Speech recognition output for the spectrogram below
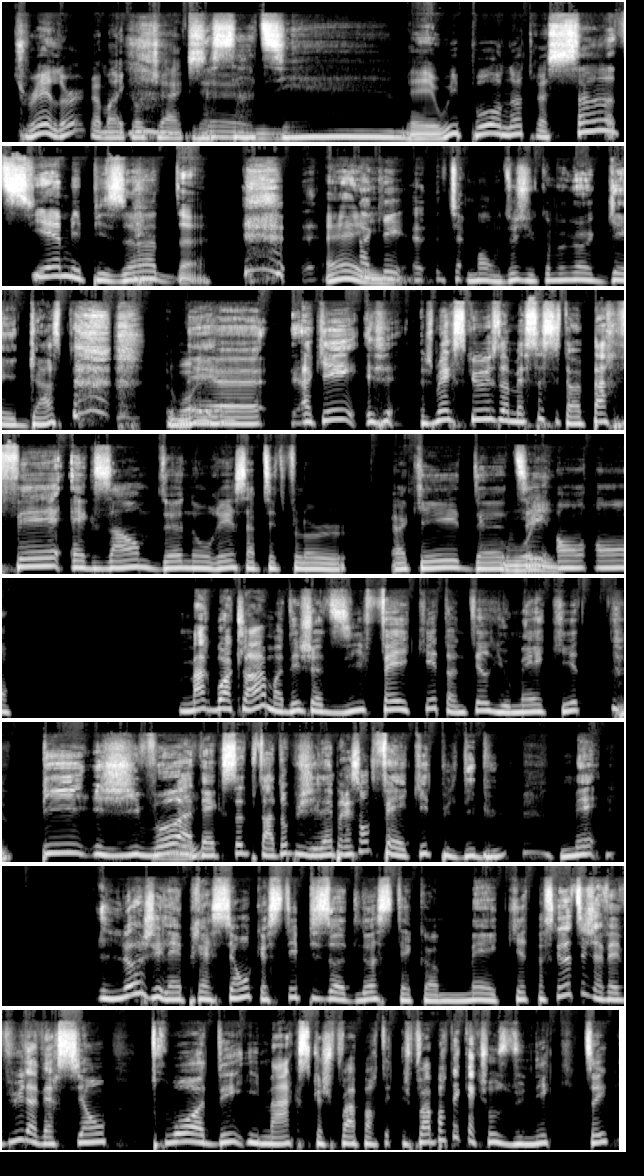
Thriller de Michael Jackson. Le centième. Mais oui, pour notre centième épisode. hey! OK. euh, mon Dieu, j'ai eu comme eu un gay gasp. Ouais, mais, hein? euh, OK, je m'excuse, là, mais ça, c'est un parfait exemple de nourrir sa petite fleur. OK? De, Oui. on, on- Marc Boisclair m'a déjà dit fake it until you make it. Puis j'y vais Oui. avec ça depuis tantôt, puis j'ai l'impression de fake it depuis le début. Mais là, j'ai l'impression que cet épisode-là, c'était comme make it. Parce que là, tu sais, j'avais vu la version 3D IMAX que je pouvais apporter. Je pouvais apporter quelque chose d'unique, tu sais.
